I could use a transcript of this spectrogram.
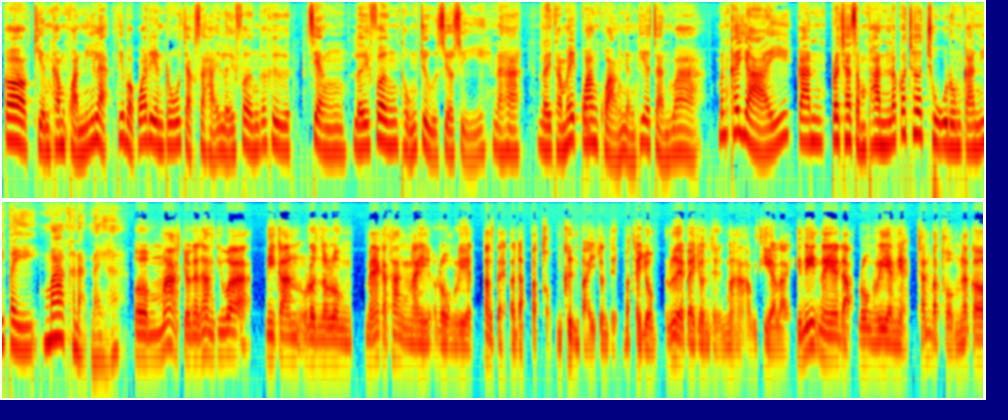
ก็เขียนคำขวัญนนี้แหละ ที่บอกว่าเรียนรู้จากสหายเหลยเฟิงก็คือ เสียงเหลยเฟิงถงจื่อเสียวสีนะคะเลยทำให้กว้างขวางอย่างที่อาจารย์ว่า มันขยายการประชาสัมพันธ์แล้วก็เชิดชูอุดมการนี้ไปมากขนาดไหนฮะเออมากจนกระทั่งที่ว่ามีการรณรงค์แม้กระทั่งในโรงเรียนตั้งแต่ระดับประถมขึ้นไปจนถึงมัธยม เรื่อยไปจนถึงมหาวิทยาลัย ทีนี้ในระดับโรงเรียนเนี่ยชั้นประถมแล้วก็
